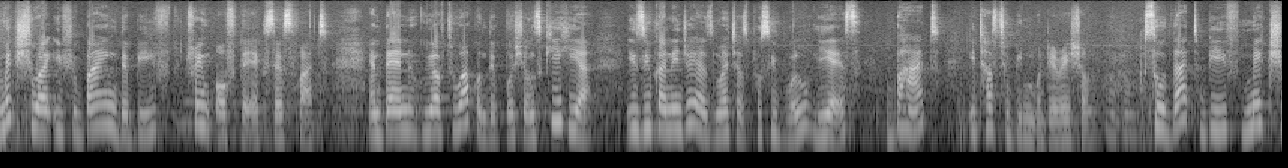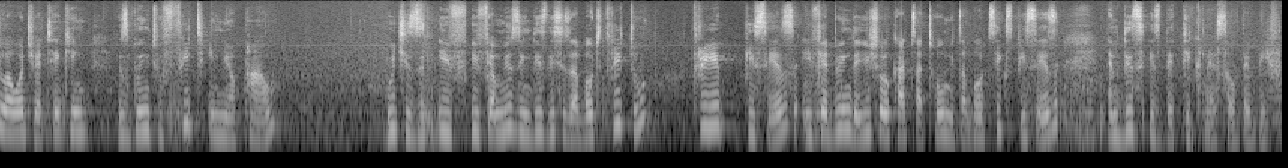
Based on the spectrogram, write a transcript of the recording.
Make sure if you're buying the beef, trim off the excess fat. And then we have to work on the portions. Key here is you can enjoy as much as possible, yes, but it has to be in moderation. Mm-hmm. So that beef, make sure what you're taking is going to fit in your palm which is, if, if I'm using this, this is about three to three pieces. If you're doing the usual cuts at home, it's about six pieces. And this is the thickness of the beef.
